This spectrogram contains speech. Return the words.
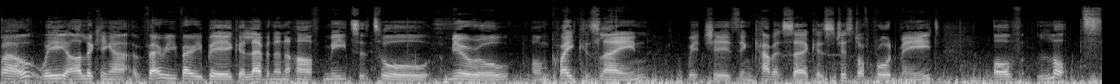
Well, we are looking at a very, very big 11 and a half metre tall mural on Quakers Lane, which is in Cabot Circus, just off Broadmead, of lots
